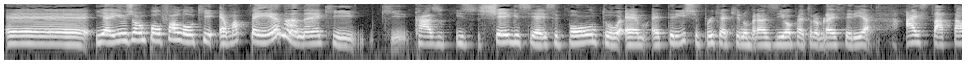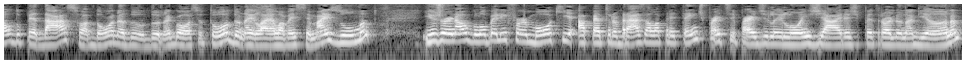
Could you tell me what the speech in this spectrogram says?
é, e aí o João Paul falou que é uma pena, né, que, que caso chegue-se a esse ponto, é, é triste, porque aqui no Brasil a Petrobras seria a estatal do pedaço, a dona do, do negócio todo, né, e lá ela vai ser mais uma. E o jornal Globo ele informou que a Petrobras ela pretende participar de leilões de áreas de petróleo na Guiana.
